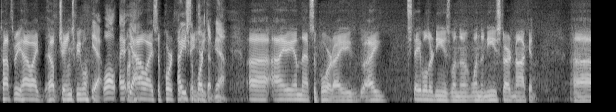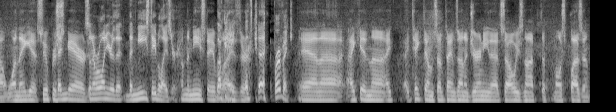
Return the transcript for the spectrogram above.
Top three: how I help change people, Yeah. Well, I, or yeah. how I support. How them you support them? Yeah. Uh, I am that support. I I stable their knees when the when the knees start knocking. Uh, when they get super The- scared, So number one, you're the the knee stabilizer. I'm the knee stabilizer. Okay, that's good. Perfect. and uh, I can uh, I I take them sometimes on a journey that's always not the most pleasant.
